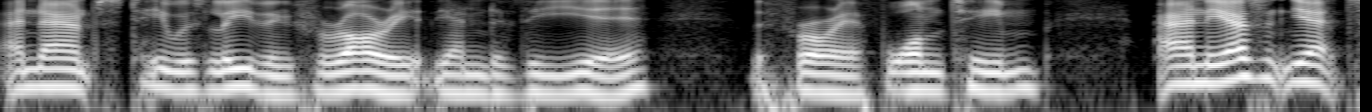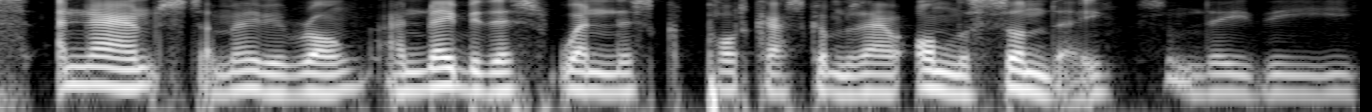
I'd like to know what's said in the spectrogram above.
announced he was leaving Ferrari at the end of the year, the Ferrari F1 team, and he hasn't yet announced, I may be wrong, and maybe this when this podcast comes out on the Sunday, Sunday the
